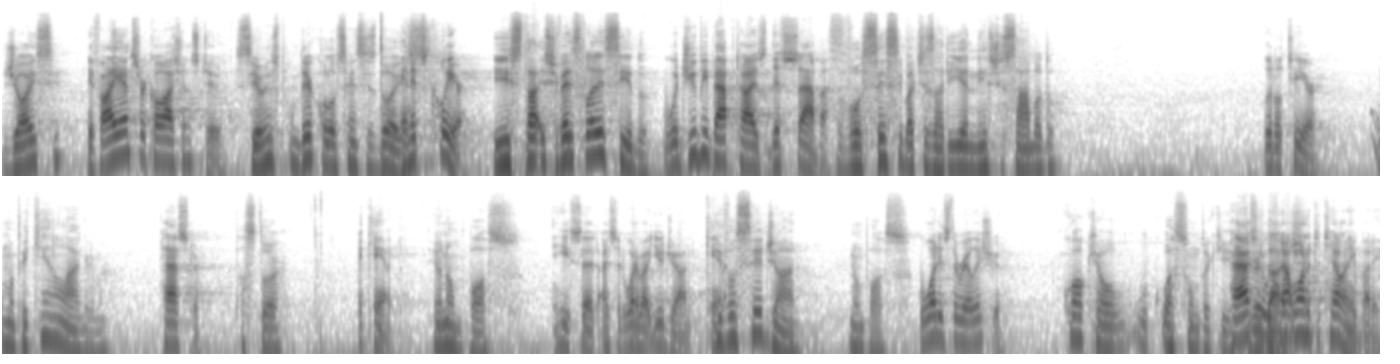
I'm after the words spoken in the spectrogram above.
Joyce, if I answer Colossians 2 se eu responder Colossenses 2 and it's clear, e está, estiver esclarecido, would you be baptized this Sabbath? você se batizaria neste sábado? Little tear. Uma pequena lágrima. Pastor, Pastor, I can't. eu não posso. He said, I said, what about you, John? E Can't. você, John? Não posso. What is the real issue? Qual que é o, o, o assunto aqui, de Pastor, we've verdade? not wanted to tell anybody.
